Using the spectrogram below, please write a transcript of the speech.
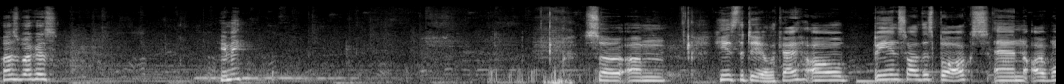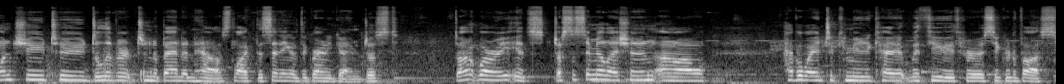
Post workers? Hear me? So, um, here's the deal, okay? I'll be inside this box and I want you to deliver it to an abandoned house, like the setting of the granny game. Just don't worry, it's just a simulation and I'll have a way to communicate it with you through a secret device.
